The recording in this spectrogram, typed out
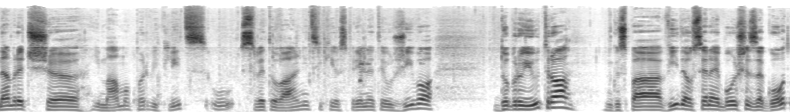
Namreč uh, imamo prvi klic v svetovalnici, ki jo spremljate v živo. Dobro jutro, gospa Vida, vse najboljše za god.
